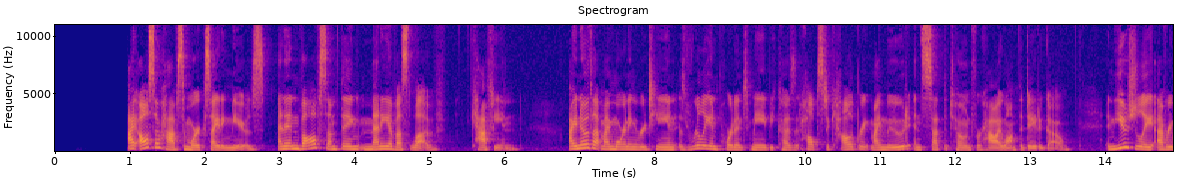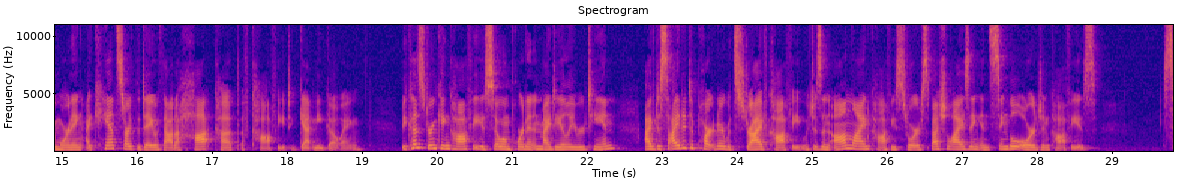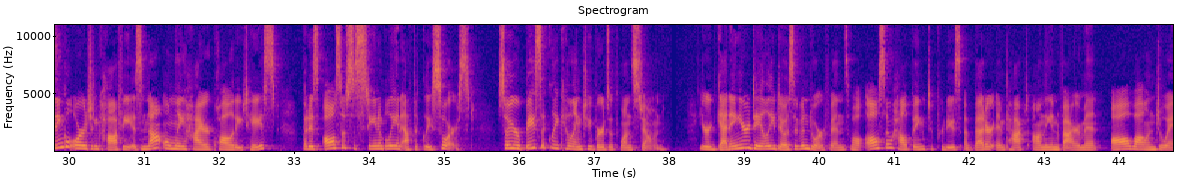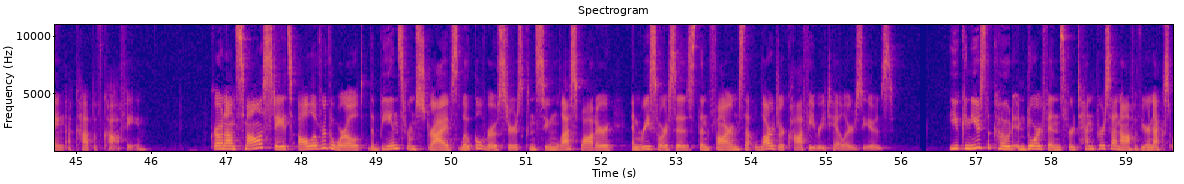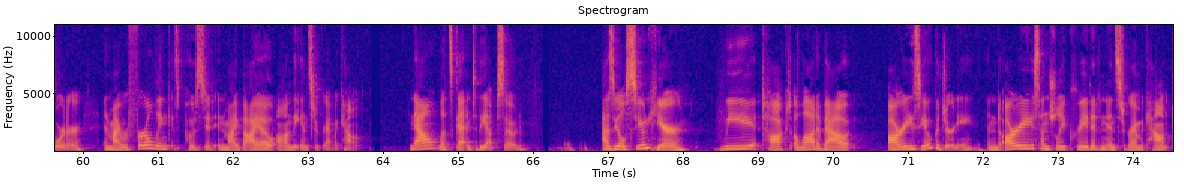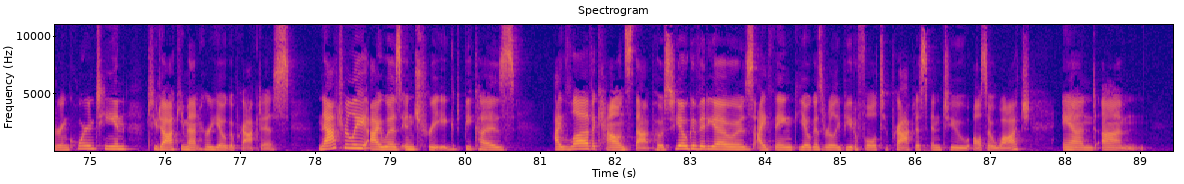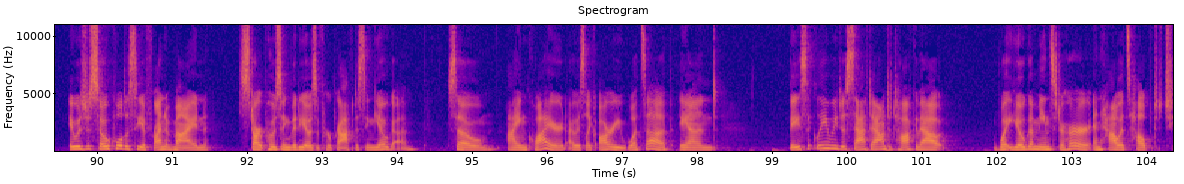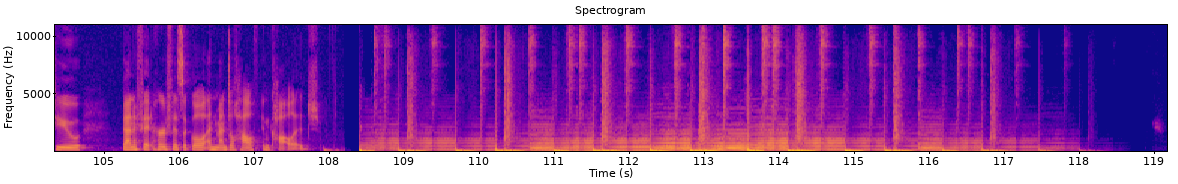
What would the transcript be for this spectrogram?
I also have some more exciting news, and it involves something many of us love caffeine. I know that my morning routine is really important to me because it helps to calibrate my mood and set the tone for how I want the day to go. And usually, every morning, I can't start the day without a hot cup of coffee to get me going. Because drinking coffee is so important in my daily routine, I've decided to partner with Strive Coffee, which is an online coffee store specializing in single origin coffees. Single origin coffee is not only higher quality taste, but is also sustainably and ethically sourced. So you're basically killing two birds with one stone. You're getting your daily dose of endorphins while also helping to produce a better impact on the environment, all while enjoying a cup of coffee. Grown on small estates all over the world, the beans from Strive's local roasters consume less water and resources than farms that larger coffee retailers use. You can use the code endorphins for 10% off of your next order, and my referral link is posted in my bio on the Instagram account. Now, let's get into the episode. As you'll soon hear, we talked a lot about Ari's yoga journey, and Ari essentially created an Instagram account during quarantine to document her yoga practice. Naturally, I was intrigued because I love accounts that post yoga videos. I think yoga is really beautiful to practice and to also watch. And um, it was just so cool to see a friend of mine start posting videos of her practicing yoga. So I inquired, I was like, Ari, what's up? And basically, we just sat down to talk about what yoga means to her and how it's helped to benefit her physical and mental health in college.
